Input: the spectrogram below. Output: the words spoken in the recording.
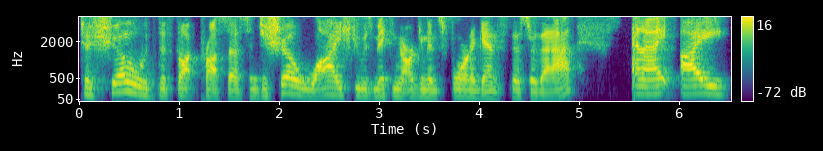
to show the thought process and to show why she was making arguments for and against this or that. And I I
